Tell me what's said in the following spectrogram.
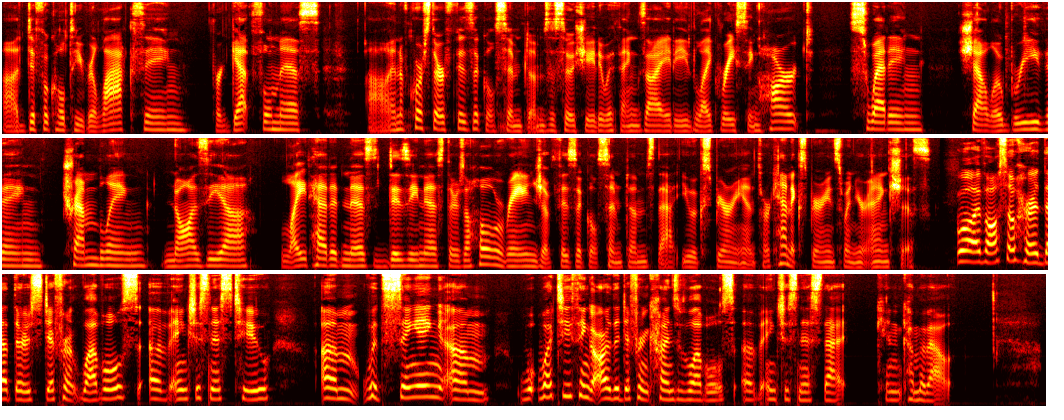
uh, difficulty relaxing, forgetfulness. Uh, and of course, there are physical symptoms associated with anxiety like racing heart, sweating, shallow breathing, trembling, nausea, lightheadedness, dizziness. There's a whole range of physical symptoms that you experience or can experience when you're anxious. well, I've also heard that there's different levels of anxiousness too. Um, with singing, um, wh- what do you think are the different kinds of levels of anxiousness that can come about?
